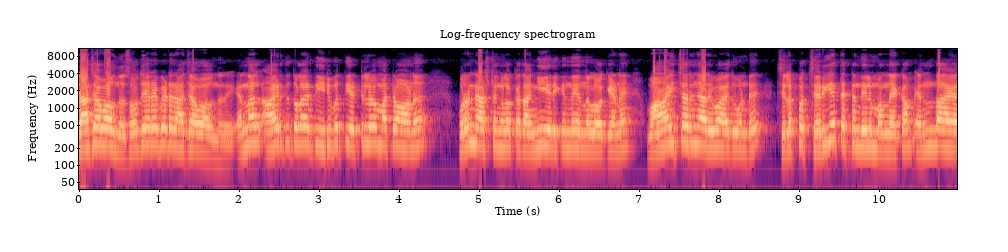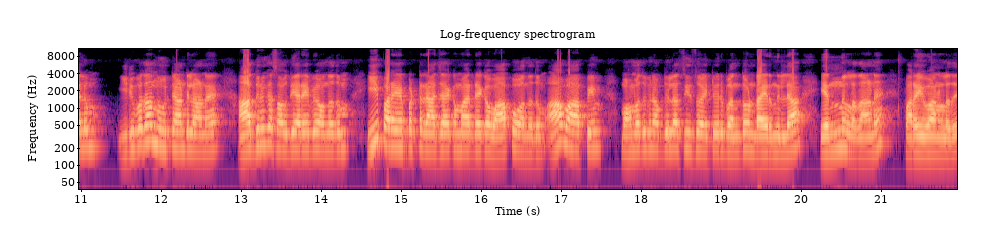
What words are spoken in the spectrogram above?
രാജാവാവുന്നത് സൗദി അറേബ്യയുടെ രാജാവാവുന്നത്. എന്നാൽ ആയിരത്തി തൊള്ളായിരത്തി ഇരുപത്തി എട്ടിലോ മറ്റോ ആണ് പുറം രാഷ്ട്രങ്ങളൊക്കെ അത് അംഗീകരിക്കുന്നത് എന്നുള്ളതൊക്കെയാണ് വായിച്ചറിഞ്ഞ അറിവായതുകൊണ്ട് ചിലപ്പോൾ ചെറിയ തെറ്റെന്തെങ്കിലും വന്നേക്കാം. എന്തായാലും ഇരുപതാം നൂറ്റാണ്ടിലാണ് ആധുനിക സൗദി അറേബ്യ വന്നതും ഈ പറയപ്പെട്ട രാജാക്കന്മാരുടെയൊക്കെ വാപ്പ് വന്നതും. ആ വാപ്പയും മുഹമ്മദ് ബിൻ അബ്ദുൽ അസീസുമായിട്ട് ഒരു ബന്ധം ഉണ്ടായിരുന്നില്ല എന്നുള്ളതാണ് പറയുവാനുള്ളത്.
